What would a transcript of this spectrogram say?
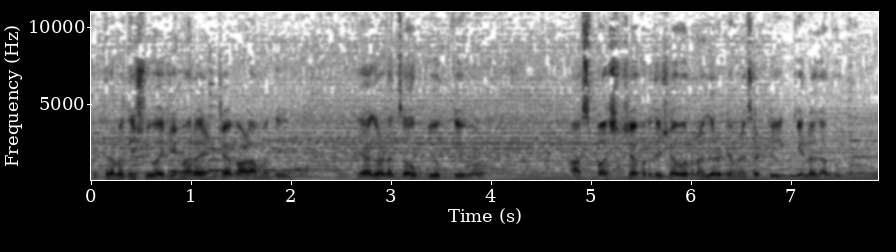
छत्रपती शिवाजी महाराजांच्या काळामध्ये या गडाचा उपयोग केवळ आसपासच्या प्रदेशावर नजर ठेवण्यासाठी केला जात होता.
